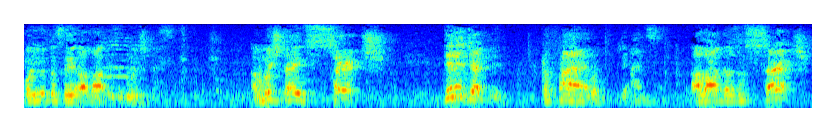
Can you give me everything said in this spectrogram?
for you to say Allah is a mujtahid a mujtahid search diligently to find the answer. Allah doesn't search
